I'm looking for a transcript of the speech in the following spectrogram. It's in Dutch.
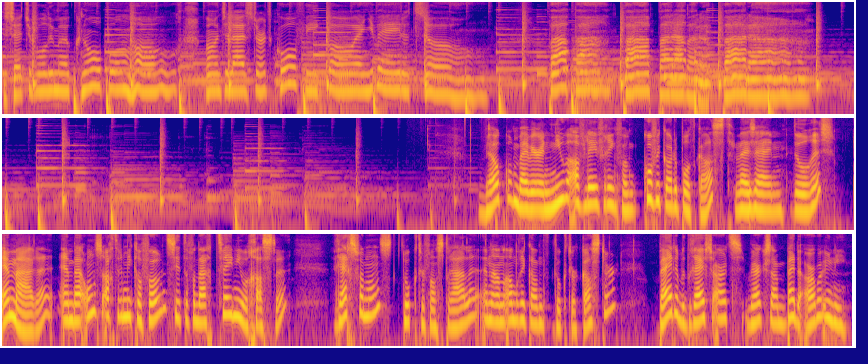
Dus zet je volumeknop omhoog. Want je luistert Koffieko en je weet het zo. Papa, papa, da, ba, da. Welkom bij weer een nieuwe aflevering van Koffiecode podcast. Wij zijn Doris. en Mare en bij ons achter de microfoon zitten vandaag twee nieuwe gasten. Rechts van ons dokter Van Stralen en aan de andere kant dokter Kaster. Beide bedrijfsarts, werkzaam bij de Arbor-Unie.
